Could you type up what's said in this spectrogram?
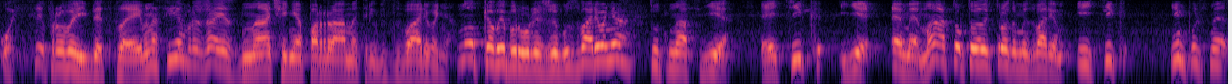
Ось цифровий дисплей в нас є. Вражає значення параметрів зварювання. Кнопка вибору режиму зварювання. Тут у нас є ETIC, є ММА, тобто електродами зварюємо, і TIC імпульсне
